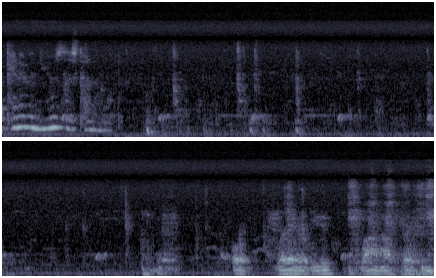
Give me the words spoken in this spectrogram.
I can't even use this kind of wood. Or whatever you line off thirteen.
